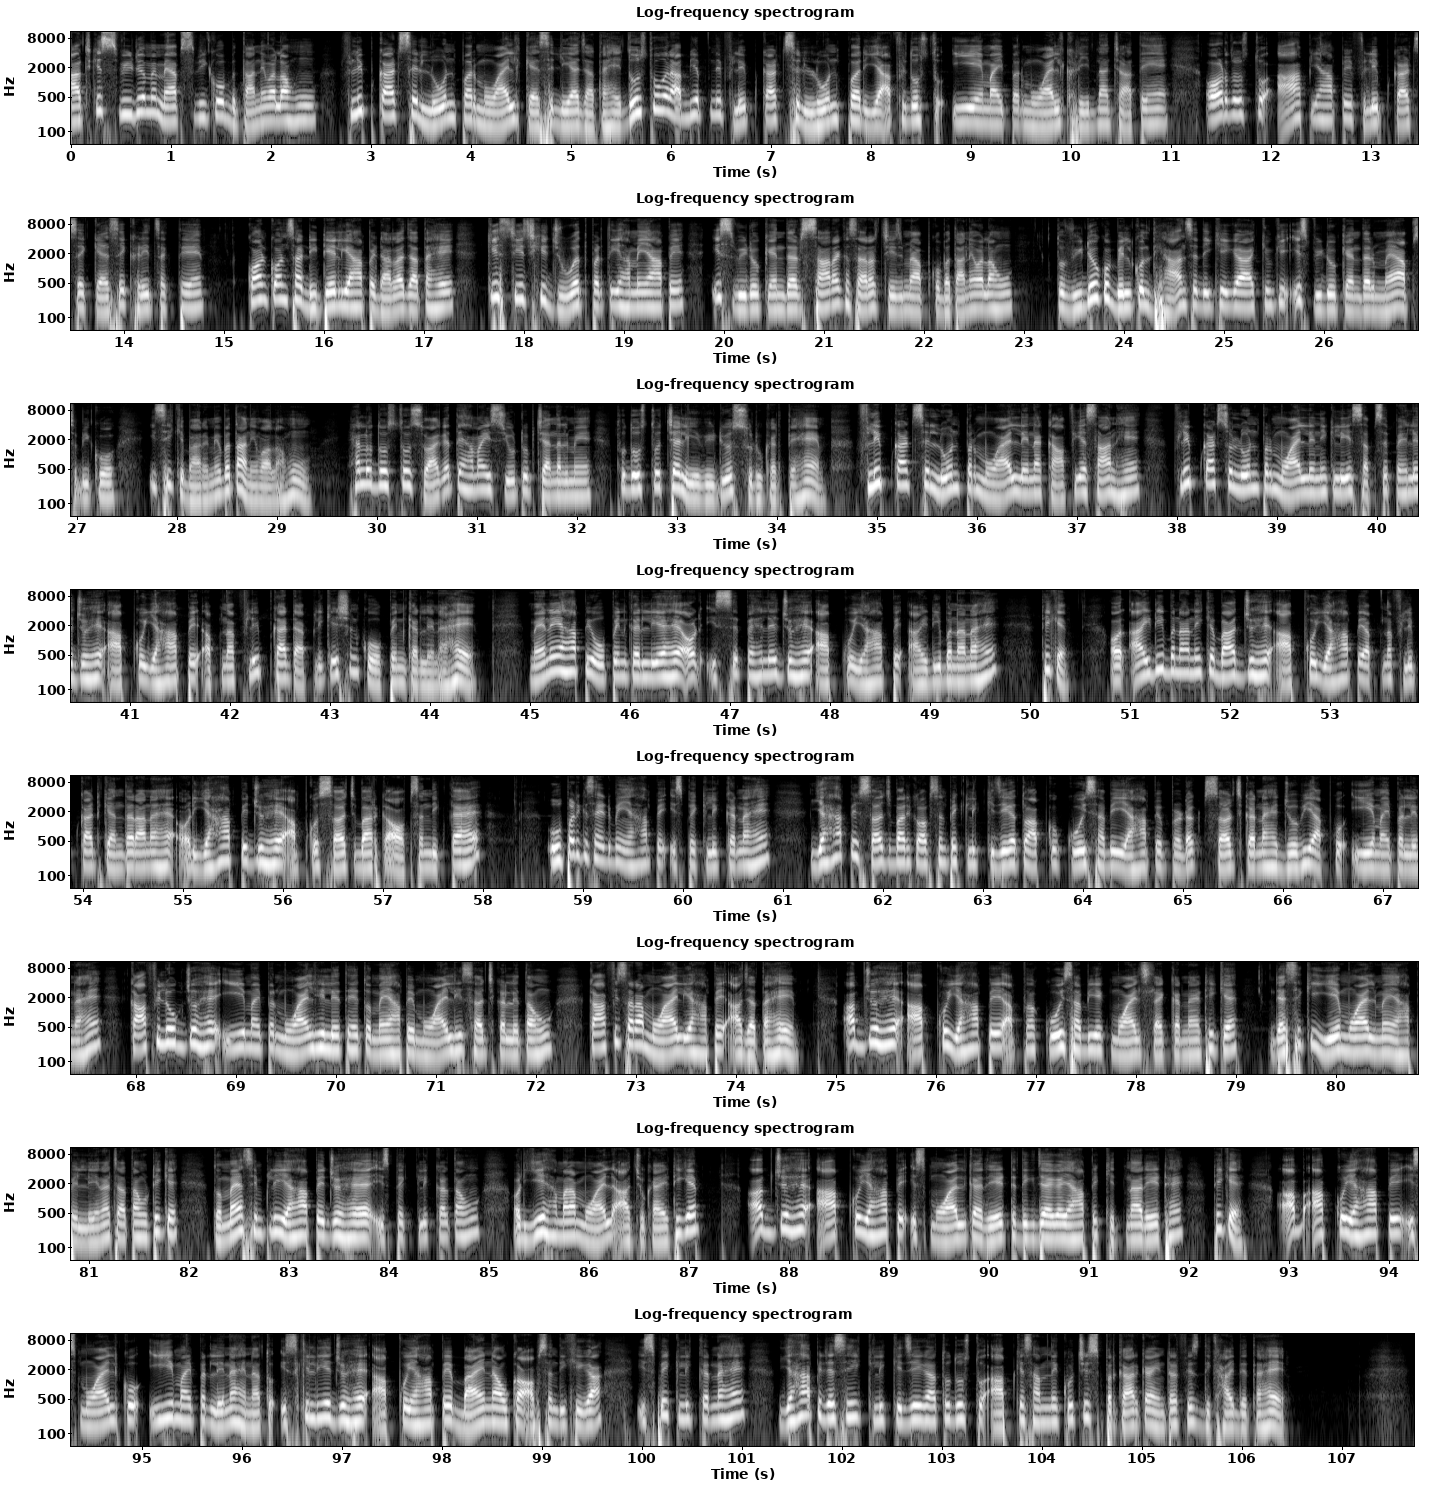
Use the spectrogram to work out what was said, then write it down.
आज के इस वीडियो में मैं आप सभी को बताने वाला हूँ, फ्लिपकार्ट से लोन पर मोबाइल कैसे लिया जाता है। दोस्तों, अगर आप भी अपने फ्लिपकार्ट से लोन पर या फिर दोस्तों ईएमआई पर मोबाइल ख़रीदना चाहते हैं और दोस्तों आप यहाँ पे फ्लिपकार्ट से कैसे ख़रीद सकते हैं कौन कौन सा डिटेल यहाँ पे डाला जाता है, किस चीज़ की ज़रूरत पड़ती है हमें यहाँ पे, इस वीडियो के अंदर सारा का सारा चीज़ मैं आपको बताने वाला हूँ। तो वीडियो को बिल्कुल ध्यान से देखिएगा, क्योंकि इस वीडियो के अंदर मैं आप सभी को इसी के बारे में बताने वाला हूँ। हेलो दोस्तों, स्वागत है हमारे इस यूट्यूब चैनल में। तो दोस्तों, चलिए वीडियो शुरू करते हैं। फ्लिपकार्ट से लोन पर मोबाइल लेना काफ़ी आसान है। फ्लिपकार्ट से लोन पर मोबाइल लेने के लिए सबसे पहले जो है आपको यहाँ पे अपना फ्लिपकार्ट एप्लीकेशन को ओपन कर लेना है। मैंने यहाँ पे ओपन कर लिया है और इससे पहले जो है आपको यहाँ पे आईडी बनाना है, ठीक है? और आईडी बनाने के बाद जो है आपको यहाँ पे अपना फ्लिपकार्ट के अंदर आना है और यहाँ पे जो है आपको सर्च बार का ऑप्शन दिखता है। ऊपर की साइड में यहाँ पे इस पर क्लिक करना है। यहाँ पे सर्च बार के ऑप्शन पे क्लिक कीजिएगा तो आपको कोई सा भी यहाँ पे प्रोडक्ट सर्च करना है, जो भी आपको ईएमआई पर लेना है। काफ़ी लोग जो है ईएमआई पर मोबाइल ही लेते हैं तो मैं यहाँ पे मोबाइल ही सर्च कर लेता हूँ। काफ़ी सारा मोबाइल यहाँ पर आ जाता है। अब जो है आपको यहाँ पर आपका कोई सा भी एक मोबाइल सेलेक्ट करना है, ठीक है? जैसे कि ये मोबाइल मैं यहाँ पे लेना चाहता हूँ, ठीक है? तो मैं सिंपली यहाँ पे जो है इस पर क्लिक करता हूँ और ये हमारा मोबाइल आ चुका है, ठीक है? अब जो है आपको यहाँ पे इस मोबाइल का रेट दिख जाएगा, यहाँ पे कितना रेट है, ठीक है? अब आपको यहाँ पे इस मोबाइल को ईएमआई पर लेना है ना तो इसके लिए जो है आपको यहाँ पे बाय नाउ का ऑप्शन दिखेगा। इस पर क्लिक करना है। यहाँ पे जैसे ही क्लिक कीजिएगा तो दोस्तों आपके सामने कुछ इस प्रकार का इंटरफेस दिखाई देता है।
